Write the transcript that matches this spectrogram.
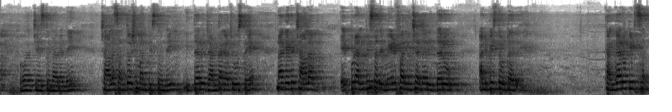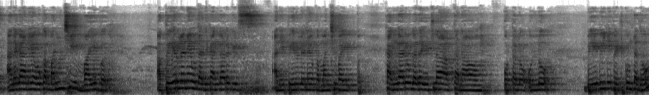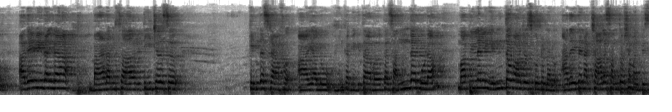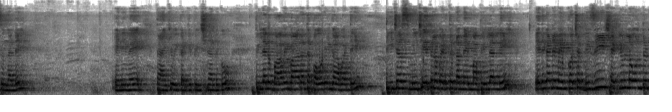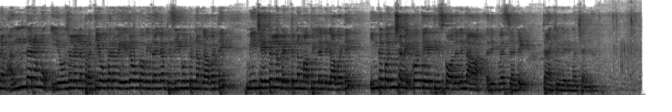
వర్క్ చేస్తున్నారండి. చాలా సంతోషం అనిపిస్తుంది. ఇద్దరు జంటగా చూస్తే నాకైతే చాలా ఎప్పుడు అనిపిస్తుంది మేడ్ ఫర్ ఈచ్ అదర్ ఇద్దరు అనిపిస్తూ ఉంటుంది కంగారు కిడ్స్ అనగానే ఒక మంచి వైబ్ ఆ పేరులోనే ఉంది. అది కంగారు కిడ్స్ అనే పేరులోనే ఒక మంచి వైపు కంగారు కదా ఎట్లా తన పొట్టలో ఒళ్ళో బేబీని పెట్టుకుంటుందో. అదేవిధంగా మేడం సార్ టీచర్స్ కింద స్టాఫ్ ఆయాలు ఇంకా మిగతా వర్కర్స్ అందరు కూడా మా పిల్లల్ని ఎంతో బాగా చూసుకుంటున్నారు. అదైతే నాకు చాలా సంతోషం అనిపిస్తుందండి. ఎనీవే థ్యాంక్ యూ ఇక్కడికి పిలిచినందుకు. పిల్లలు భావి భారత పౌరులు కాబట్టి టీచర్స్ మీ చేతిలో పెడుతున్నాం మేము మా పిల్లల్ని. ఎందుకంటే మేము కొంచెం బిజీ షెడ్యూల్లో ఉంటున్నాం. అందరము ఈ రోజులలో ప్రతి ఒక్కరం ఏదో ఒక విధంగా బిజీగా ఉంటున్నాం కాబట్టి మీ చేతుల్లో పెడుతున్నాం మా పిల్లల్ని కాబట్టి ఇంకా కొంచెం ఎక్కువ కేర్ తీసుకోవాలని నా రిక్వెస్ట్ అండి. థ్యాంక్ యూ వెరీ మచ్ అండి.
